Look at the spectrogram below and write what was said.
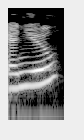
And you?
